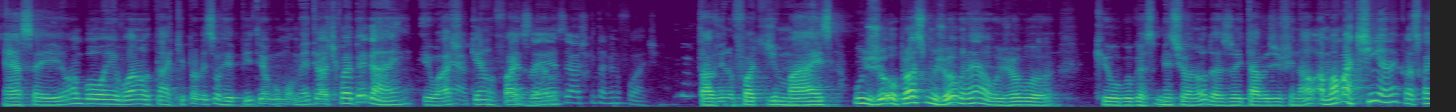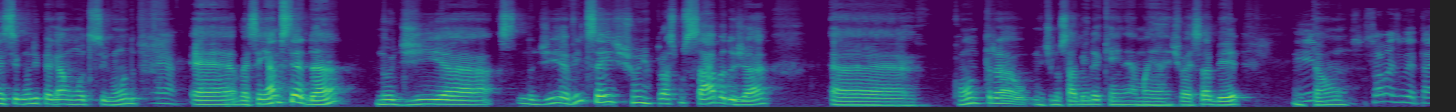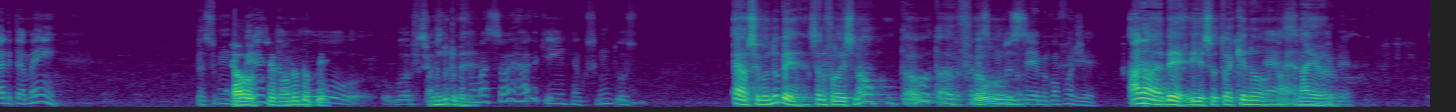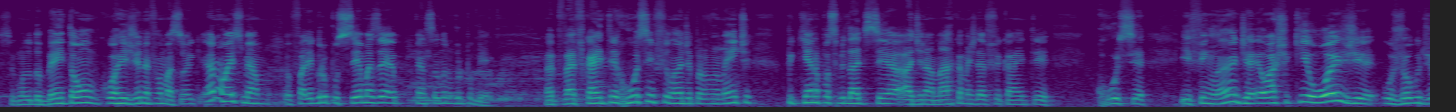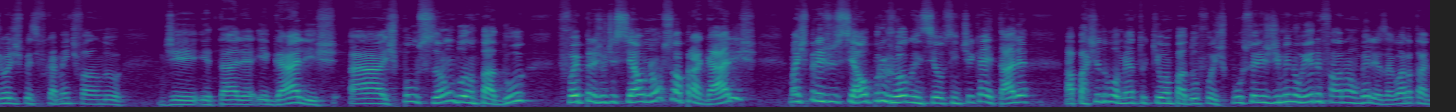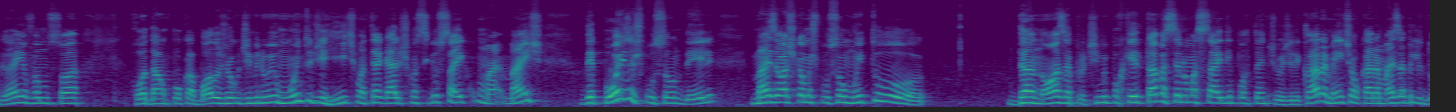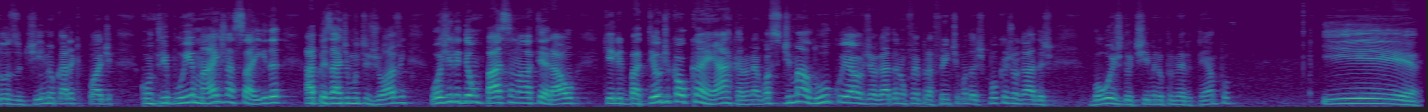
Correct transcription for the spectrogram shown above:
Essa aí é uma boa, hein? Vou anotar aqui para ver se eu repito em algum momento. Eu acho que vai pegar, hein? Eu acho é, que quem não faz essa, ela. Essa eu acho que tá vindo forte. Tá vindo forte demais. O, o próximo jogo, né? O jogo que o Guga mencionou, das oitavas de final. A Mamatinha, né? Classificar em segundo e pegar um outro segundo. É. É, vai ser em Amsterdã, no dia, no dia 26 de junho, próximo sábado já. É, contra. A gente não sabe ainda quem, né? Amanhã a gente vai saber. Então. E só mais um detalhe também. É o segundo, é o B, segundo então, do B. O, o segundo do B. informação errada aqui, hein? É o segundo, o... É o segundo B. Você não falou isso, não? Então tá. Eu falei o segundo C, me confundi. Ah, não, é B. Isso, eu tô aqui no, é, na, na Euro. B. Segundo do B, então, corrigindo a informação. É, não, é isso mesmo. Eu falei grupo C, mas é pensando no grupo B. Vai, vai ficar entre Rússia e Finlândia, provavelmente. Pequena possibilidade de ser a Dinamarca, mas deve ficar entre Rússia e Finlândia. Eu acho que hoje, o jogo de hoje especificamente, falando de Itália e Gales, a expulsão do Ampadu foi prejudicial não só para Gales, mas prejudicial para o jogo em si. Eu senti que a Itália a partir do momento que o Ampadu foi expulso, eles diminuíram e falaram: não, beleza, agora tá ganho, vamos só rodar um pouco a bola. O jogo diminuiu muito de ritmo, até Gales conseguiu sair com mais depois da expulsão dele, mas eu acho que é uma expulsão muito danosa para o time, porque ele estava sendo uma saída importante hoje. Ele claramente é o cara mais habilidoso do time, o cara que pode contribuir mais na saída, apesar de muito jovem. Hoje ele deu um passe na lateral que ele bateu de calcanhar, cara, um negócio de maluco e a jogada não foi para frente, uma das poucas jogadas boas do time no primeiro tempo. E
